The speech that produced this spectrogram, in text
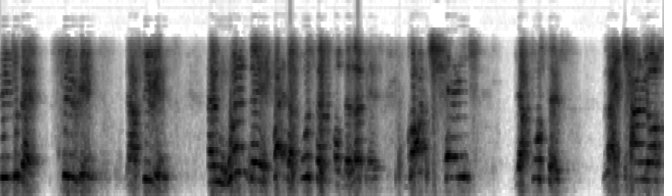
into the Syrians, the Assyrians. And when they heard the footsteps of the lepers, God changed their footsteps like chariots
